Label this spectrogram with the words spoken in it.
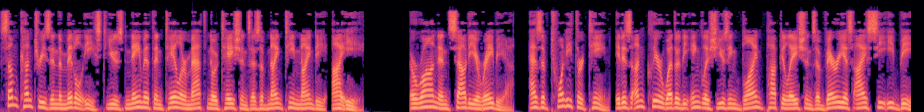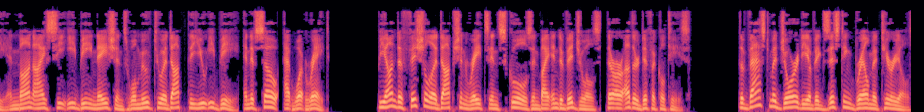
Some countries in the Middle East used Nemeth and Taylor math notations as of 1990, i.e. Iran and Saudi Arabia. As of 2013, it is unclear whether the English using blind populations of various ICEB and non-ICEB nations will move to adopt the UEB, and if so, at what rate. Beyond official adoption rates in schools and by individuals, there are other difficulties. The vast majority of existing Braille materials,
